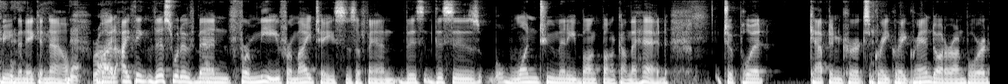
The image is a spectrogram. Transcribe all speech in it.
being the naked now right. but i think this would have been right. for me for my taste as a fan this this is one too many bonk bonk on the head to put Captain Kirk's great great granddaughter on board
